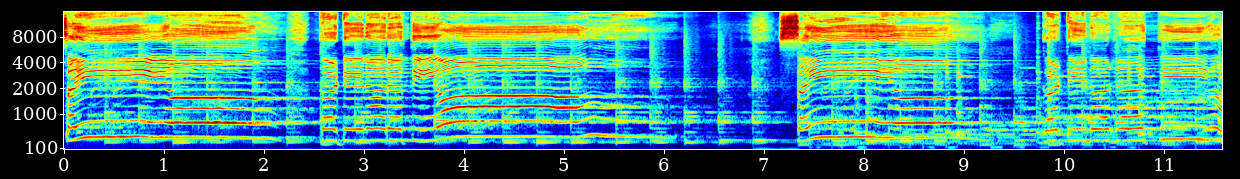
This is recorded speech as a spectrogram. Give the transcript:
सैया कटे न रतिया। सैया कटे न रतिया।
